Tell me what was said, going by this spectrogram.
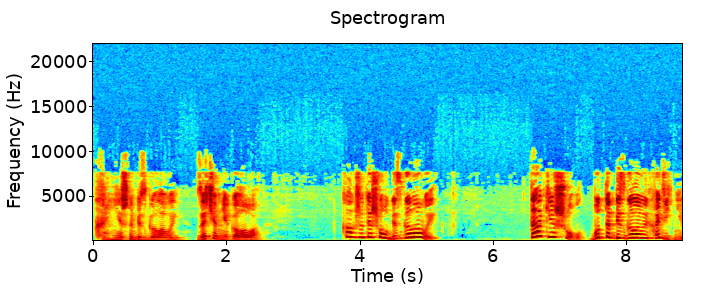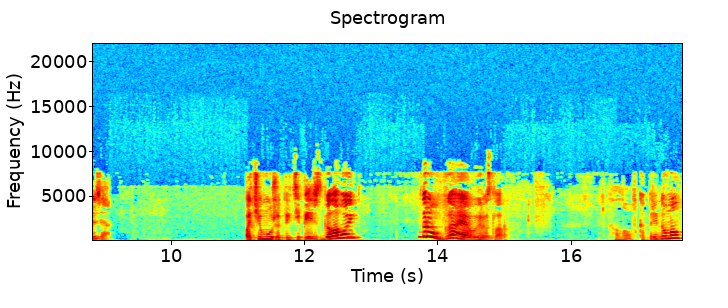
Конечно, без головы. Зачем мне голова? Как же ты шел без головы? Так и шел, будто без головы ходить нельзя. Почему же ты теперь с головой? Другая выросла. Ловко придумал,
